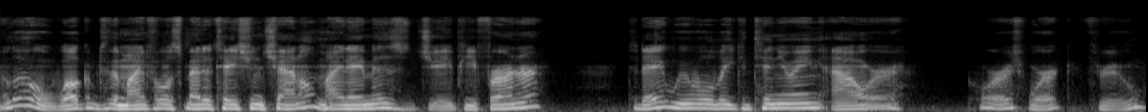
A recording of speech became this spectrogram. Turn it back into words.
Hello, welcome to the Mindfulness Meditation channel. My name is JP Ferner. Today we will be continuing our course work through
